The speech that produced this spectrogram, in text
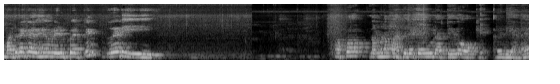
മധുരക്കിഴങ്ങ് മെഴുക്കുവരട്ടി റെഡി അപ്പോൾ നമ്മുടെ മധുരക്കിഴങ്ങ് ഉലർത്തിയത് ഓക്കെ റെഡിയാണേ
